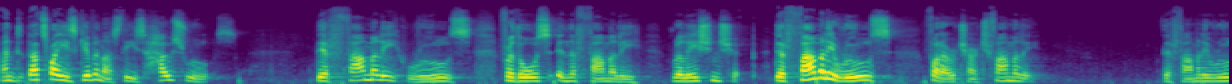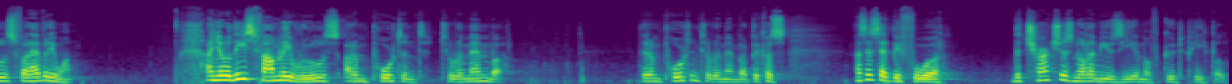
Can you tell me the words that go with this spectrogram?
And that's why He's given us these house rules. They're family rules for those in the family relationship. They're family rules for our church family. They're family rules for everyone. And you know, these family rules are important to remember. They're important to remember because, as I said before, the church is not a museum of good people,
